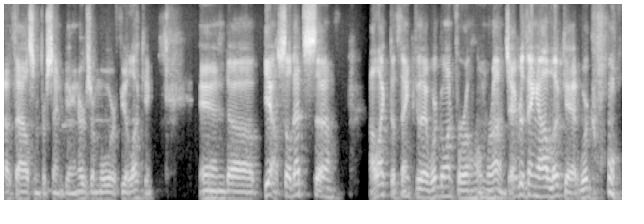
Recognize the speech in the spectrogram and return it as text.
a thousand percent gainers or more if you're lucky. And uh, yeah so that's uh, i like to think that we're going for home runs. Everything i look at we're going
